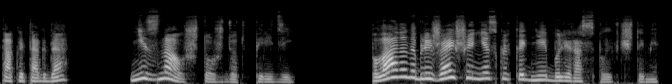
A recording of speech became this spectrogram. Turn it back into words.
Как и тогда, не знал, что ждет впереди. Планы на ближайшие несколько дней были расплывчатыми.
